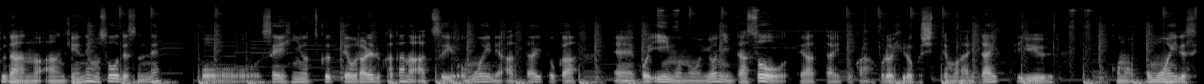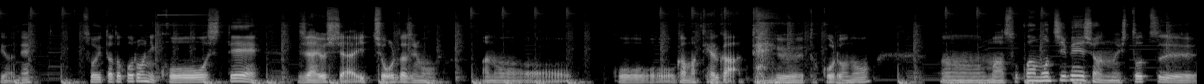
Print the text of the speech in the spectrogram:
普段の案件でもそうですね。こう製品を作っておられる方の熱い思いであったりとか、えー、こういいものを世に出そうであったりとか、これを広く知ってもらいたいっていう、この思いですよね。そういったところにこうして、じゃあよっしゃ、一丁俺たちも、あのー、こう、頑張ってやるかっていうところの、うん、まあそこはモチベーションの一つ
